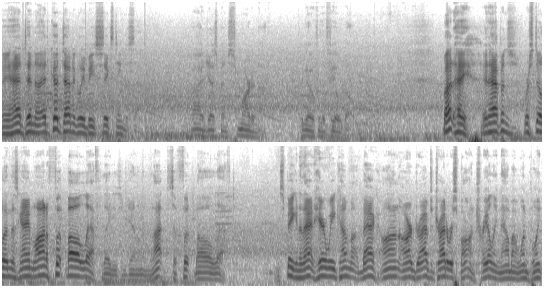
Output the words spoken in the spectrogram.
They had to. Uh, it could technically be 16 to seven. I had just been smart enough to go for the field goal. But hey, it happens. We're still in this game. A lot of football left, ladies and gentlemen. Lots of football left. And speaking of that, here we come uh, back on our drive to try to respond, trailing now by one point.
